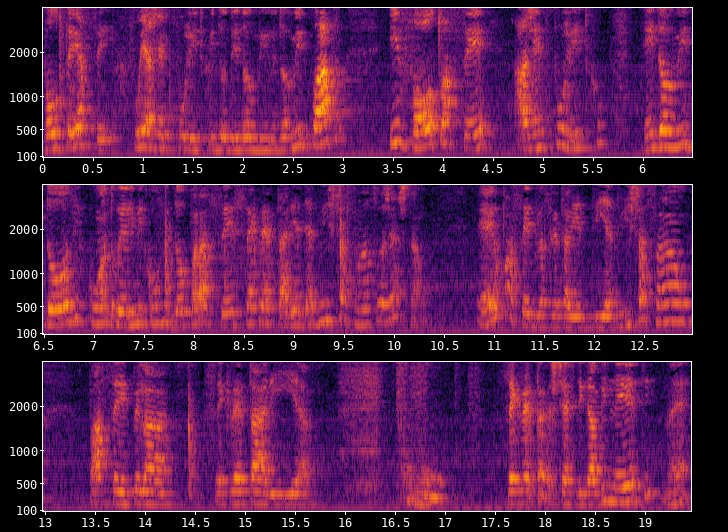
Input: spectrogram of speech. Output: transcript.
Voltei a ser. Fui agente político de 2000 e 2004 e volto a ser agente político em 2012, quando ele me convidou para ser secretária de administração da sua gestão. Eu passei pela secretaria de administração, passei pela secretaria como secretária-chefe de gabinete, né,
